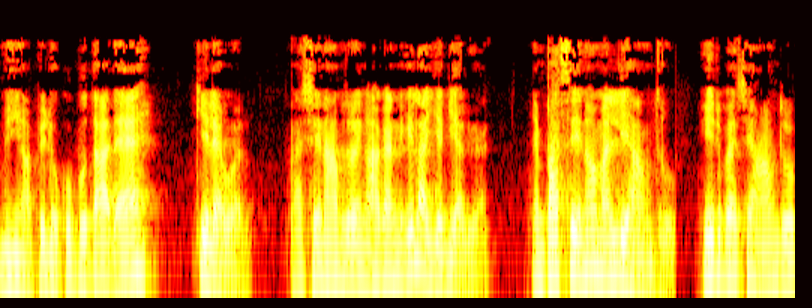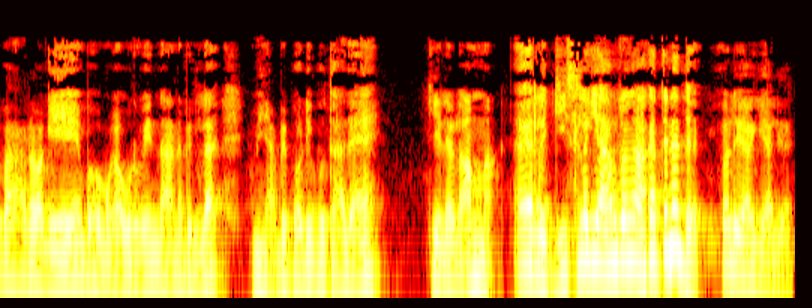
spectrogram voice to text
මේ අපේ ලොකු පුතා දෑ කියලා ඇහුවලු. පස්සේ නාමතුරෙන් අහගන්න කියලා අයියා ගියලු යන්නේ. දැන් පස්සේ එනවා මල්ලි ආමතුරු. ඊට පස්සේ ආමතුරු බාර වගේ බොහොම ගෞරවයෙන් දාන්න බෙදලා මේ අපි පොඩි පුතා දෑ කියලා අම්මා. ඈල ගිස්ලා ගිය ආමතුරුන් අහගත්තේ නැද්ද? ඒවලු යා ගියලු යන්නේ.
